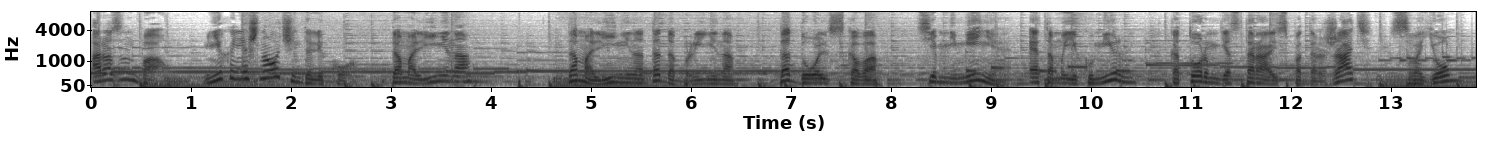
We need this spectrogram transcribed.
о Розенбаум. Мне, конечно, очень далеко. До Малинина, до Малинина, до Добрынина, до Дольского. Тем не менее, это мои кумиры, которым я стараюсь подражать в своем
